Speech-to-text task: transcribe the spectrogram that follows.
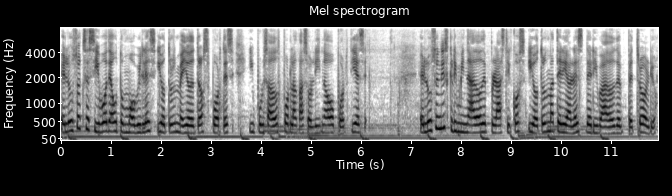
el uso excesivo de automóviles y otros medios de transportes impulsados por la gasolina o por diésel, el uso indiscriminado de plásticos y otros materiales derivados del petróleo,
